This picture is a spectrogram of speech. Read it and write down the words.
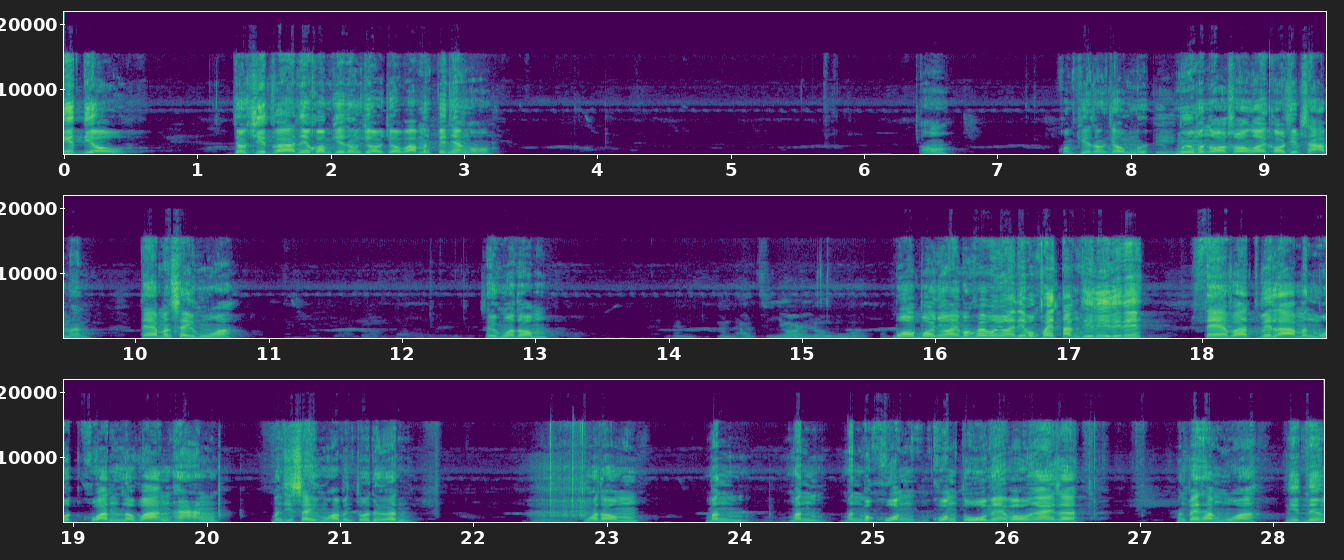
นิดเดียว เจ้าคิดว่าในความคิดของเจ้าเจ้าว่ามันเป็นหยังอ๋ออ๋อความคิดของเจ้ามือมือมันออกสองร้อยเก้าสิบสามนั่นแต่มันใส่หัว ใส่หัวดอม มันมันอาจสิย่อยลงว่าบ่บ่ย่อยบังไฟบ่ย่อยนี่บังไฟตั้งทีรีเลยดิแต่ว่าเวลามันหมดควันระว่างหาง มันสิใส่หัวเป็นตัวเดิน เออหัวดอมมันมันมันบ่ขวางขวางโตแหมบอกง่ายๆซะมันไปทางหัว นิดนึง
